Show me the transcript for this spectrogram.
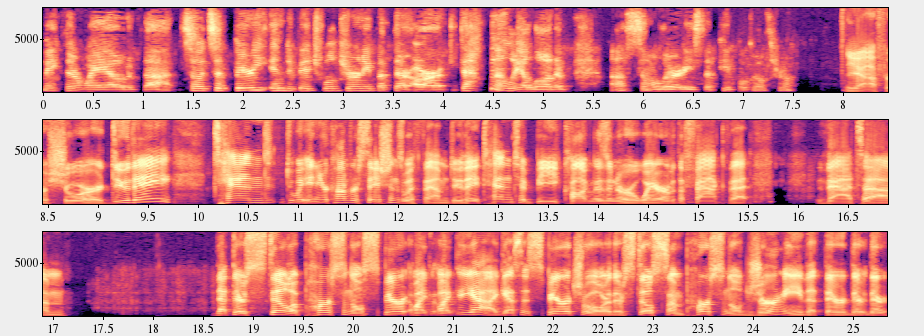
make their way out of that. So it's a very individual journey, but there are definitely a lot of uh, similarities that people go through. Yeah, for sure. Do they tend to, in your conversations with them, do they tend to be cognizant or aware of the fact that that um, that there's still a personal spirit, like like yeah, I guess it's spiritual, or there's still some personal journey that they're they're they're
